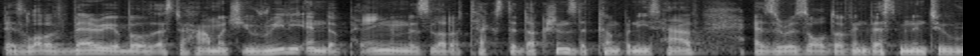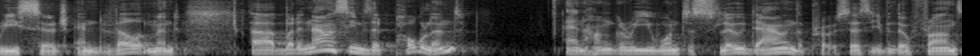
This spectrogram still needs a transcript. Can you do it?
there's a lot of variables as to how much you really end up paying, and there's a lot of tax deductions that companies have as a result of investment into research and development. Uh, but it now seems that Poland and Hungary want to slow down the process, even though France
